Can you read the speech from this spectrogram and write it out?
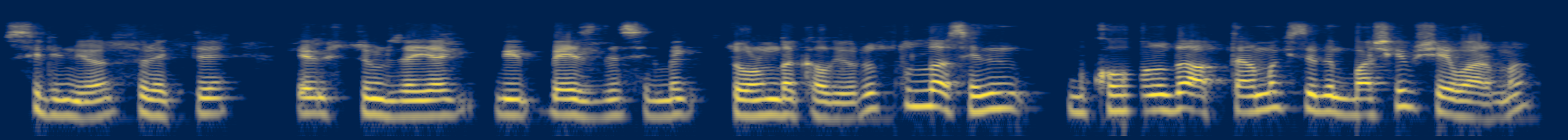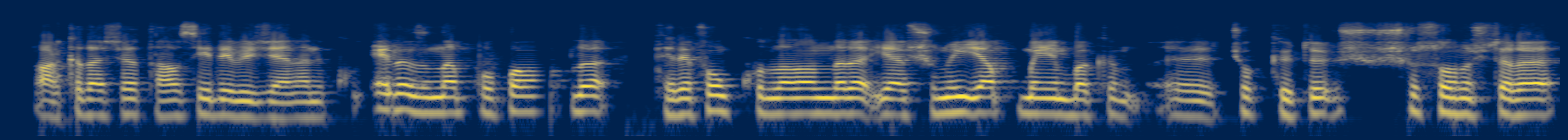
siliniyor. Sürekli ya üstümüze ya bir bezle silmek zorunda kalıyoruz. Abdullah senin bu konuda aktarmak istediğin başka bir şey var mı? Arkadaşlara tavsiye edebileceğin hani en azından pop-up'la telefon kullananlara ya şunu yapmayın bakın e, çok kötü şu sonuçlara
